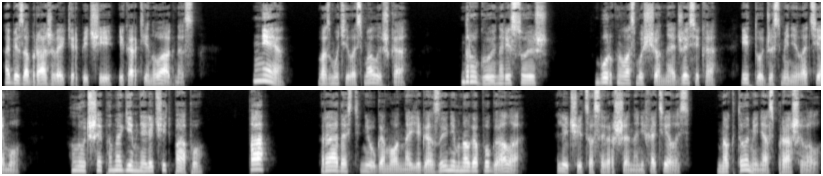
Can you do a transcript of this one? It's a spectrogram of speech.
обезображивая кирпичи и картину Агнес. «Не!» — возмутилась малышка. «Другую нарисуешь!» Буркнула смущенная Джессика и тут же сменила тему. «Лучше помоги мне лечить папу». «Па!» Радость неугомонной ягозы немного пугала. Лечиться совершенно не хотелось. Но кто меня спрашивал?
